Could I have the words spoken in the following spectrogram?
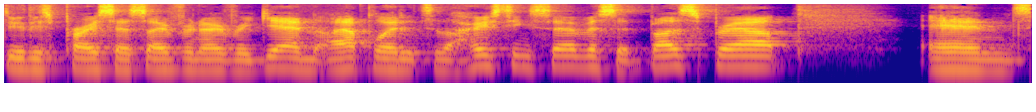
do this process over and over again. I upload it to the hosting service at Buzzsprout and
